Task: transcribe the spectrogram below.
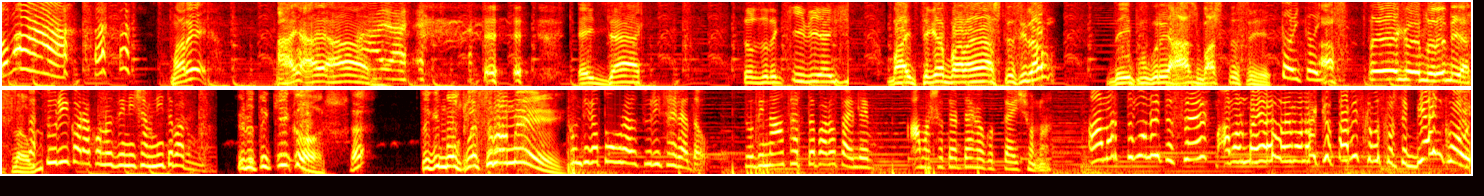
ও মা! মারে আয় আয় আয়। এই দেখ তোর জন্য কি দিয়ে আইছি। বাইর থেকে বাড়ায় আসতেছিলাম দেই পুকুরে হাঁস বাসতেছে। তুই তুই। আস্তে করে ধরে নিয়ে আসলাম। চুরি করা কোনো জিনিস আমি নিতে পারব না। এটা তুই কি কর হ্যাঁ? তুই কি মোকলেশ্বর মেয়ে? এখন থেকে তোমরাও চুরি ছাইরা দাও। যদি না ছাড়তে পারো তাইলে আমার সাথে আর দেখা করতে আইসো না। আমার তো মনে হইতেছে আমার মায়ের হয়ে মনে হয় কেউ তাবিজ কাবিজ করছে। বিয়াইন কই?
